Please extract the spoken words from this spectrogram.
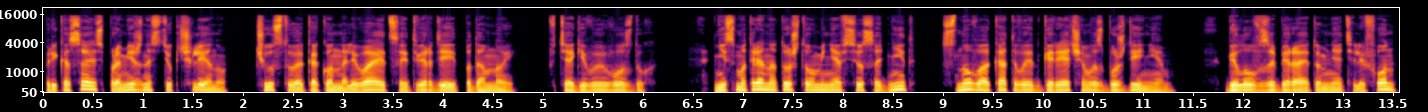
Прикасаюсь промежностью к члену, чувствуя, как он наливается и твердеет подо мной. Втягиваю воздух. Несмотря на то, что у меня все саднит, снова окатывает горячим возбуждением. Белов забирает у меня телефон,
